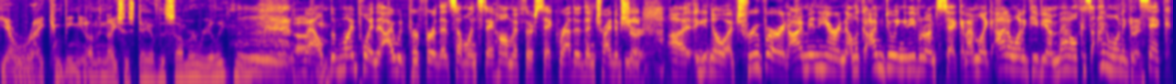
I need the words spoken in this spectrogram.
yeah, right, convenient on the nicest day of the summer, really? Hmm. well, the, my point, I would prefer that someone stay home if they're sick rather than try to be, Sure. uh, you know, a trooper. And I'm in here and look, I'm doing it even when I'm sick. And I'm like, I don't want to give you a medal because I don't want to get Right. sick.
